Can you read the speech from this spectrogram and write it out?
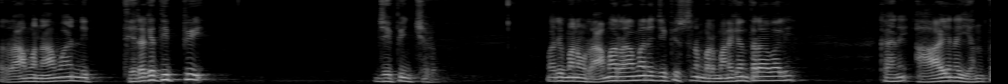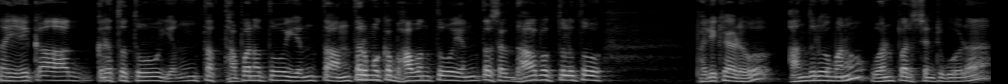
రామనామాన్ని తిరగతిప్పి జపించడం. మరి మనం రామరామాన్ని జపిస్తున్నాం. మరి మనకెంత రావాలి? కానీ ఆయన ఎంత ఏకాగ్రతతో ఎంత తపనతో ఎంత అంతర్ముఖ భావంతో ఎంత శ్రద్ధాభక్తులతో పలికాడో అందులో మనం వన్ పర్సెంట్ కూడా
